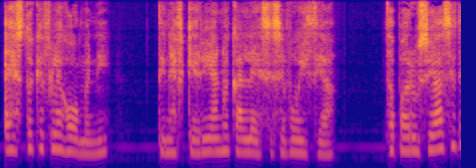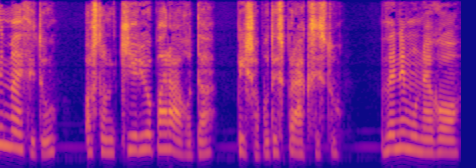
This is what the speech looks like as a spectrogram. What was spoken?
έστω και φλεγόμενη, την ευκαιρία να καλέσει σε βοήθεια. Θα παρουσιάσει τη μέθη του ως τον κύριο παράγοντα πίσω από τις πράξεις του. Δεν ήμουν εγώ,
